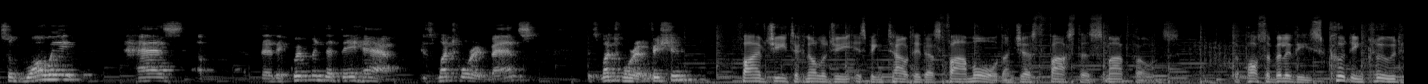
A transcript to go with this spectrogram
So Huawei has uh, the, the equipment that they have is much more advanced, it's much more efficient. 5G technology is being touted as far more than just faster smartphones. The possibilities could include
